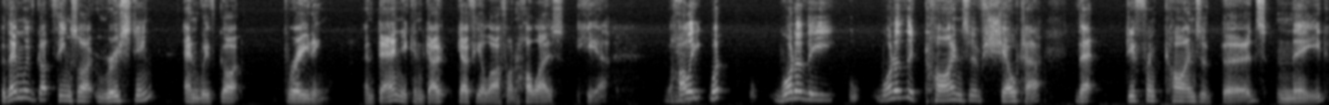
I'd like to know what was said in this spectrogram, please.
but then we've got things like roosting and we've got breeding. and Dan, you can go go for your life on hollows here. Yeah. Holly, what what are the what are the kinds of shelter that different kinds of birds need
